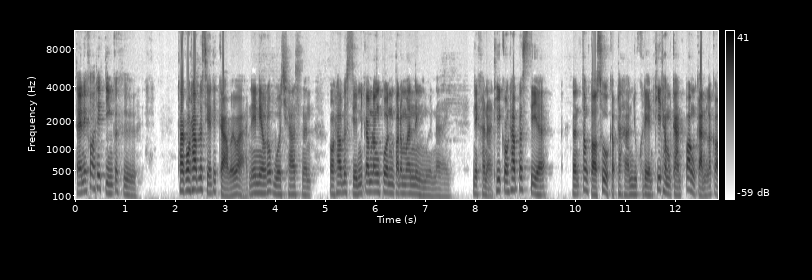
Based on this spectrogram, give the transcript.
แต่ในข้อท็จจริงก็คือ ทางกองทัพรัสเซียที่กล่าวไว้ว่า ในแนวรบวัวชัสนั้นกองทัพรัสเซียมีกำลังพลประมาณ 1 0,000 นาย ในขณะที่กองทัพรัสเซียนั้นต้องต่อสู้กับทหารยูเครนที่ทำการป้องกัน แล้วก็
